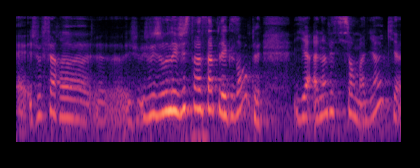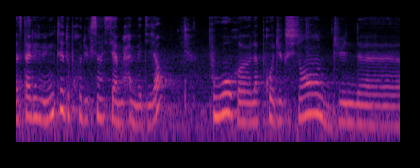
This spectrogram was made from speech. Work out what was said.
Je vais, faire, euh, je vais donner juste un simple exemple. Il y a un investisseur malien qui a installé une unité de production ici à Mohamedia pour euh, la production euh,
